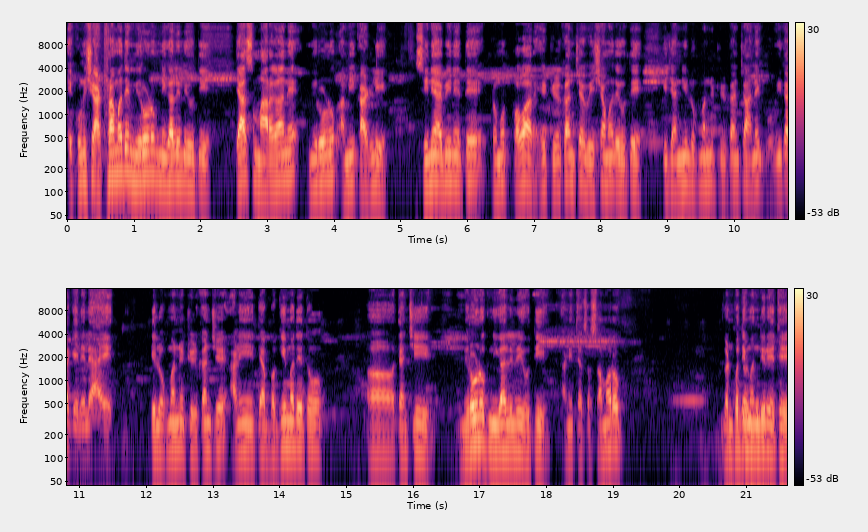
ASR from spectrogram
एकोणीसशे अठरामध्ये मिरवणूक निघालेली होती त्याच मार्गाने मिरवणूक आम्ही काढली. सिने अभिनेते प्रमोद पवार हे टिळकांच्या वेशामध्ये होते की ज्यांनी लोकमान्य टिळकांच्या अनेक भूमिका केलेल्या आहेत. ते लोकमान्य टिळकांचे आणि त्या बग्गीमध्ये तो त्यांची मिरवणूक निघालेली होती आणि त्याचा समारोप गणपती मंदिर येथे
